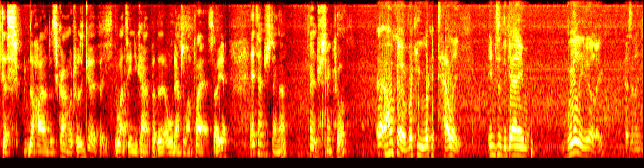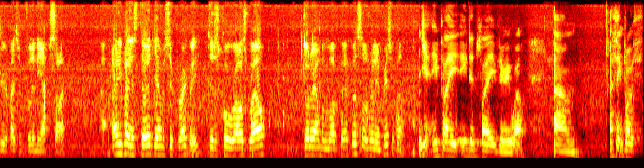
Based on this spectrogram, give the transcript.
the the Highlanders scrum, which was good. But once again, you can't put it all down to one player. So yeah, it's interesting though. Interesting choice. Hooker, Ricky Riccitelli into the game really early as an injury replacement for Lenny Upside. Uh, only playing his third game of Super Rugby, did his core roles well, got around with a lot of purpose. I was really impressed with him. Yeah, he play. He did play very well. Um, I think both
